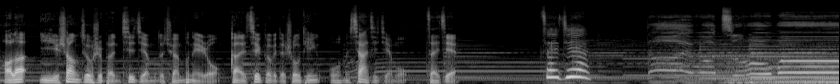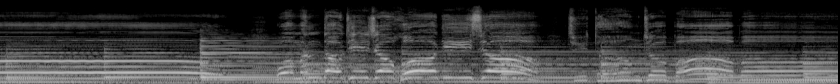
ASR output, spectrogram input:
好了，以上就是本期节目的全部内容，感谢各位的收听，我们下期节目再见。再见。我们到天上或地下去等着爸爸。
